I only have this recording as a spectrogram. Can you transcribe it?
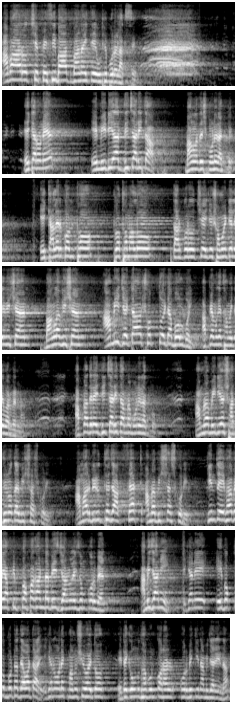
আবার হচ্ছে ফেসিবাদ বানাইতে উঠে পড়ে লাগছে। এই কারণে এই মিডিয়ার দ্বিচারিতা বাংলাদেশ মনে রাখবে। এই কালের কণ্ঠ, প্রথম আলো, তারপরে হচ্ছে এই যে সময় টেলিভিশন, বাংলা ভিশন, আমি যেটা সত্য এটা বলবই। আপনি আমাকে থামাইতে পারবেন না। আপনাদের এই দ্বিচারিতা আমরা মনে রাখব। আমরা মিডিয়ার স্বাধীনতায় বিশ্বাস করি। আমার বিরুদ্ধে যা ফ্যাক্ট আমরা বিশ্বাস করি। কিন্তু এইভাবে আপনি প্রপাগান্ডা বেস জার্নালিজম করবেন আমি জানি, এখানে এই বক্তব্যটা দেওয়াটা এখানে অনেক মানুষই হয়তো এটাকে অনুধাবন করার, করবে কিনা আমি জানি না।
